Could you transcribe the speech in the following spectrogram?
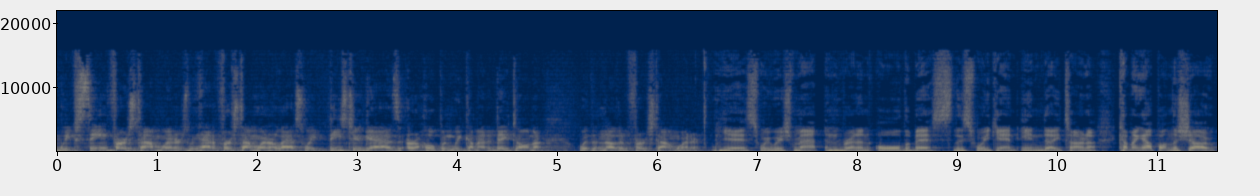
we've seen first time winners. We had a first time winner last week. These two guys are hoping we come out of Daytona with another first time winner. Yes, we wish Matt and Brennan all the best this weekend in Daytona. Coming up on the show,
